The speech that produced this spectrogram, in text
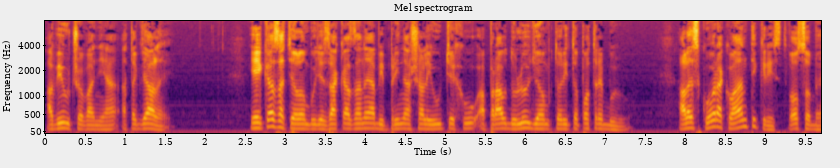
a vyučovania a tak ďalej. Jej kazateľom bude zakázané, aby prinášali útechu a pravdu ľuďom, ktorí to potrebujú. Ale skôr ako antikrist v osobe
